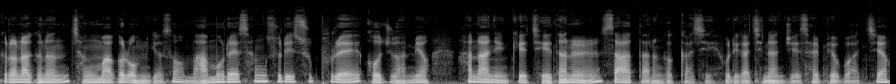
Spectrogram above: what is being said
그러나 그는 장막을 옮겨서 마물의 상수리 수풀에 거주하며 하나님께 제단을 쌓았다는 것까지 우리가 지난주에 살펴보았죠.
